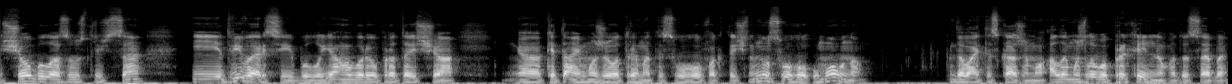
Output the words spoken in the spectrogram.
Що була зустріч? Це і дві версії було. Я говорив про те, що е, Китай може отримати свого фактично, ну свого умовно, давайте скажемо, але можливо прихильного до себе,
